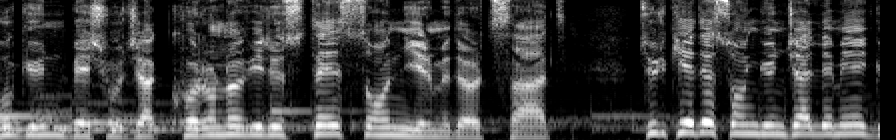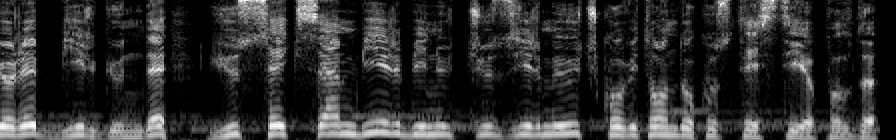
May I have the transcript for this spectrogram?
Bugün 5 Ocak koronavirüste son 24 saat. Türkiye'de son güncellemeye göre bir günde 181.323 COVID-19 testi yapıldı.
